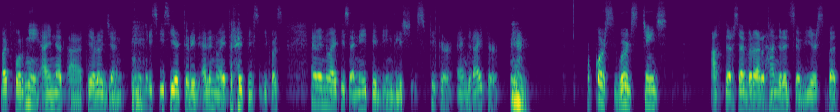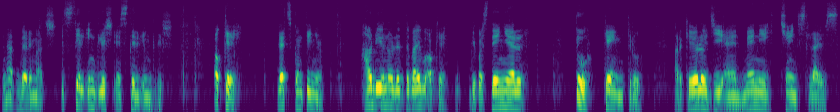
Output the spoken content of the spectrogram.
But for me, I'm not a theologian. it's easier to read Ellen White writings because Ellen White is a native English speaker and writer. of course, words change after several hundreds of years, but not very much. It's still English, it's still English. Okay, let's continue. How do you know that the Bible? Okay, because Daniel 2 came through archaeology and many changed lives.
